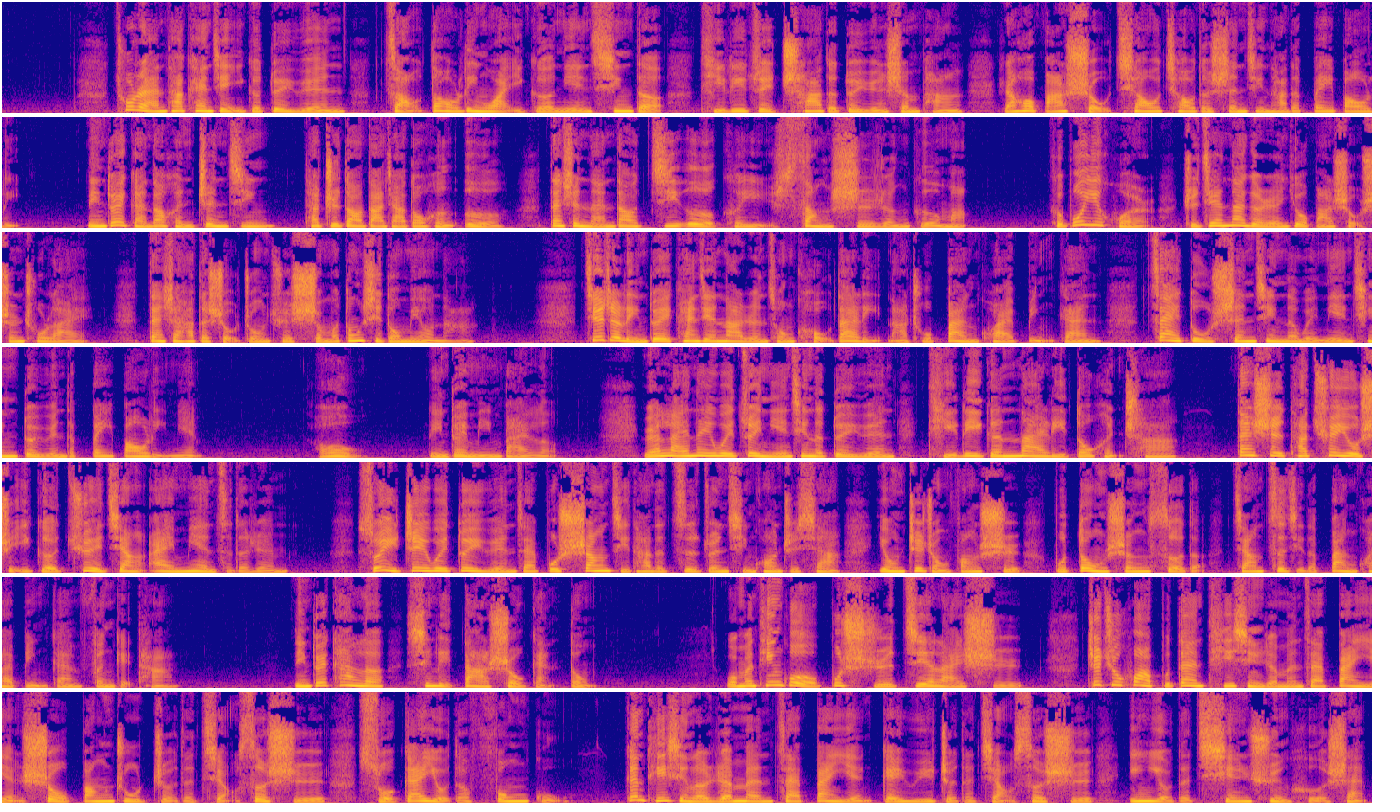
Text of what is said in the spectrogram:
突然，他看见一个队员找到另外一个年轻的、体力最差的队员身旁，然后把手悄悄的伸进他的背包里。领队感到很震惊，他知道大家都很饿，但是难道饥饿可以丧失人格吗？可不一会儿，只见那个人又把手伸出来，但是他的手中却什么东西都没有拿。接着，领队看见那人从口袋里拿出半块饼干，再度伸进那位年轻队员的背包里面。哦，领队明白了，原来那位最年轻的队员体力跟耐力都很差，但是他却又是一个倔强爱面子的人。所以，这位队员在不伤及他的自尊情况之下，用这种方式不动声色的将自己的半块饼干分给他。领队看了，心里大受感动。我们听过“不时嗟来时”这句话，不但提醒人们在扮演受帮助者的角色时所该有的风骨，更提醒了人们在扮演给予者的角色时应有的谦逊和善。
